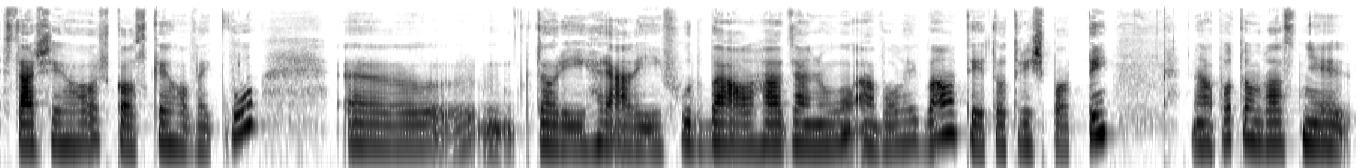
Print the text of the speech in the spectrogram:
staršieho školského veku, e, ktorí hrali futbal, hádzanú a volejbal, tieto tri športy. No a potom vlastne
